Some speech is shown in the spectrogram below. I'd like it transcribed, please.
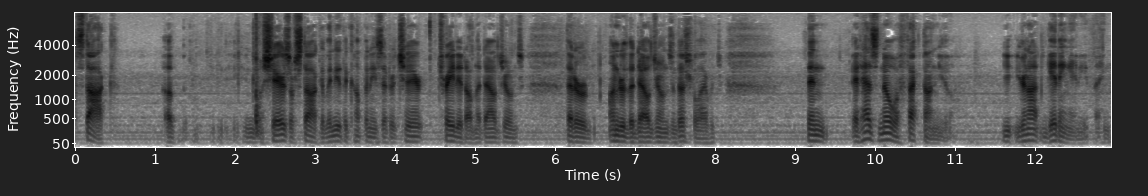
stock, of, you know, shares of stock of any of the companies that are cha- traded on the Dow Jones, that are under the Dow Jones Industrial Average, then it has no effect on you. You're not getting anything.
